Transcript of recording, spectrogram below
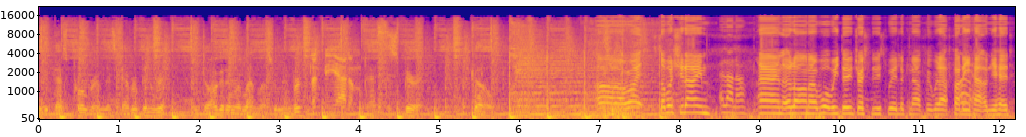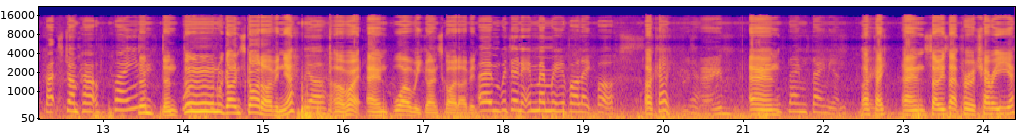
you the best program that's ever been written. You're dogged and relentless, remember? Let me at him. That's the spirit. Go. All right. So what's your name? Alana, And Alana, what are we doing dressed in this weird looking outfit with that funny Oh. hat on your head? about to jump out of a plane. Dun dun dun. We're going skydiving, yeah? We are. All right. And why are we going skydiving? Um, we're doing it in memory of our late boss. Okay. Yeah. And His name's Damien. okay. And so is that for a charity, yeah?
